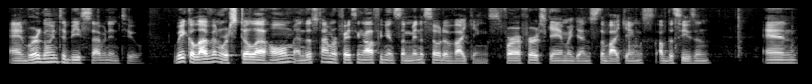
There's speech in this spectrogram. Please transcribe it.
and we're going to be 7 and 2. Week 11, we're still at home, and this time we're facing off against the Minnesota Vikings for our first game against the Vikings of the season. And,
